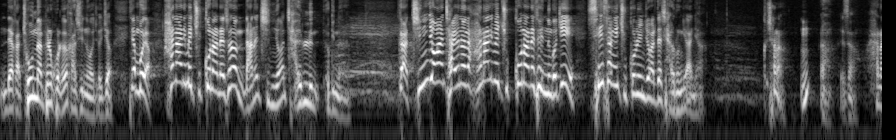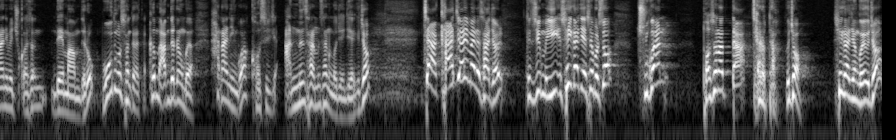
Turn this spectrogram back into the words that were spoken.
내가 좋은 남편을 골라서 갈 수 있는 거죠. 그죠? 이제 뭐야? 하나님의 주권 안에서는 나는 진정한 자유를 여기는. 그러니까 진정한 자유는 하나님의 주권 안에서 있는 거지 세상의 주권을 인정할 때 자유로운 게 아니야. 그렇잖아. 응? 어, 그래서 하나님의 주권에서는 내 마음대로 모든 걸 선택했다. 그 마음대로는 뭐야? 하나님과 거슬지 않는 삶을 사는 거죠. 이제 그죠? 자, 가자 이 말이야, 4절. 그래서 지금 이 세 가지에서 벌써 주관 벗어났다, 자유롭다. 그죠? 세 가지 한 거예요. 그죠?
